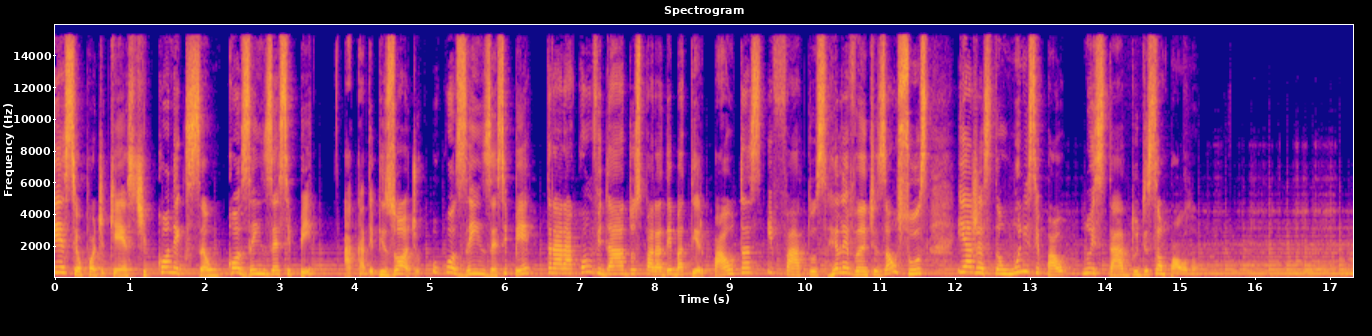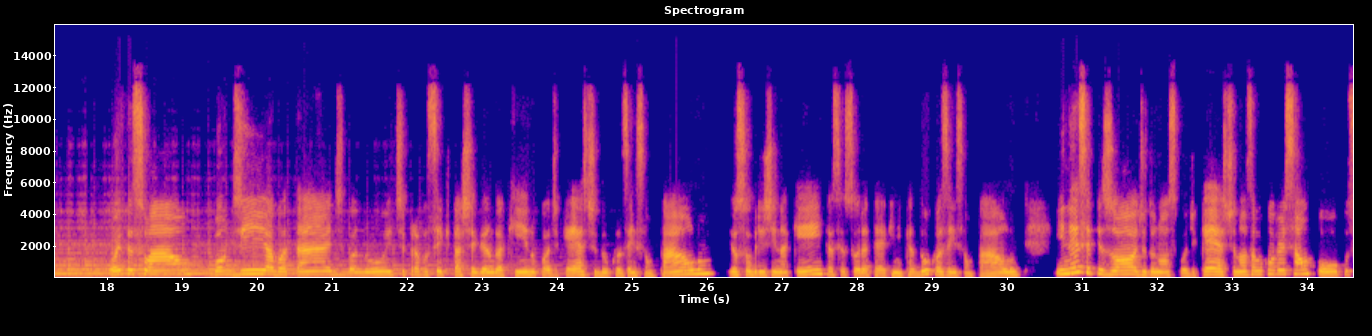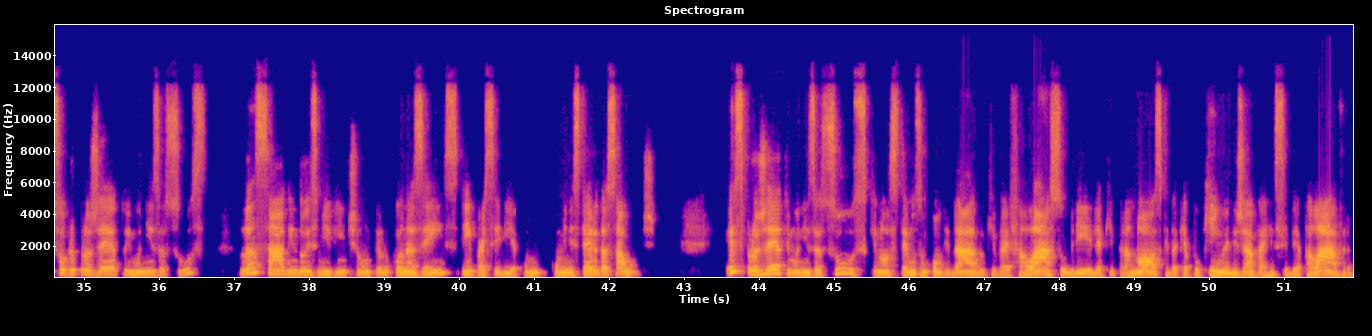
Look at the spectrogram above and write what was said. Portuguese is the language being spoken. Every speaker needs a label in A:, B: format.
A: Esse é o podcast Conexão Cosens SP. A cada episódio, o Cosens SP trará convidados para debater pautas e fatos relevantes ao SUS e à gestão municipal no estado de São Paulo.
B: Oi, pessoal. Bom dia, boa tarde, boa noite para você que está chegando aqui no podcast do COSEM São Paulo. Eu sou Brigina Kent, assessora técnica do COSEM São Paulo, e nesse episódio do nosso podcast, nós vamos conversar um pouco sobre o projeto Imuniza SUS, lançado em 2021 pelo CONASENS, em parceria com, com o Ministério da Saúde. Esse projeto Imuniza SUS, que nós temos um convidado que vai falar sobre ele aqui para nós, que daqui a pouquinho ele já vai receber a palavra,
